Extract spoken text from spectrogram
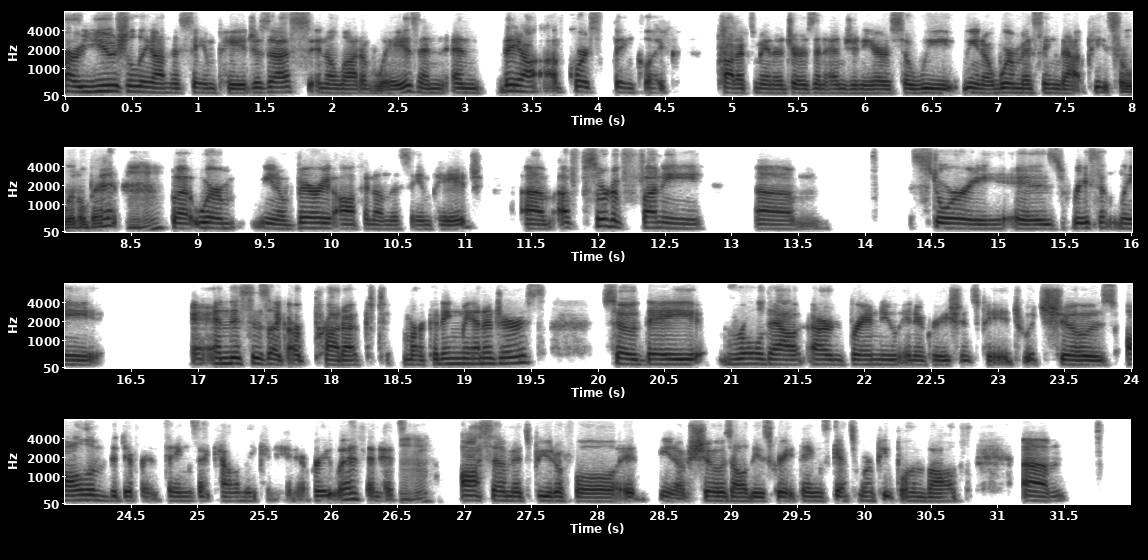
are usually on the same page as us in a lot of ways and and they of course think like product managers and engineers so we you know we're missing that piece a little bit mm-hmm. but we're you know very often on the same page um, a sort of funny um, story is recently and this is like our product marketing managers so they rolled out our brand new integrations page which shows all of the different things that calendly can integrate with and it's mm-hmm. awesome it's beautiful it you know shows all these great things gets more people involved um,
